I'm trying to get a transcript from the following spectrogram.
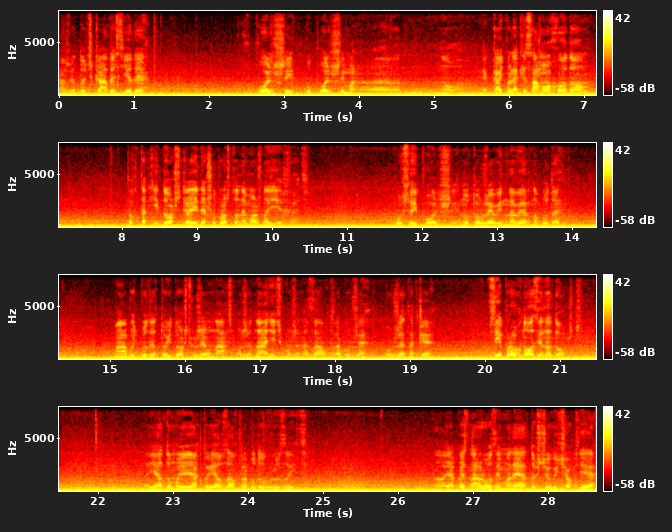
Каже, дочка десь їде в Польщі, по Польщі, е, ну, як кажуть поляки самоходом, то такий дощ йде, що просто не можна їхати. По всій Польщі. Ну то вже він, напевно, буде. Мабуть, буде той дощ вже у нас, може на ніч, може на завтра, бо вже, бо вже таке. Всі прогнози на дощ. Я думаю, як то я завтра буду грузити. Ну, якось нагрузимо, у мене дощовичок є.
